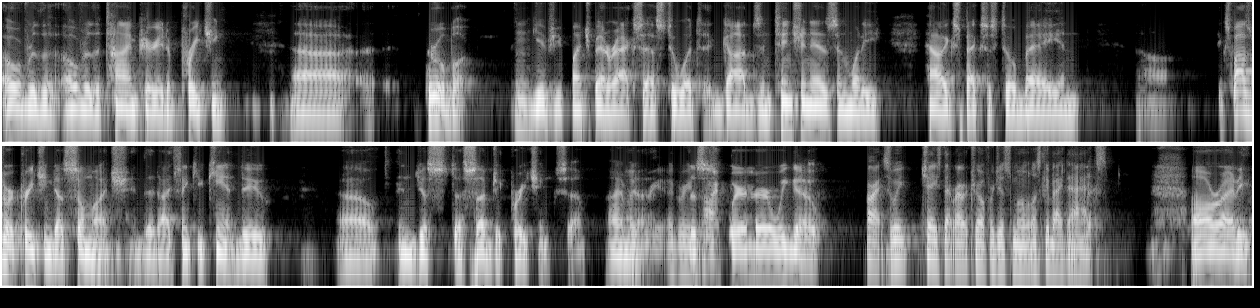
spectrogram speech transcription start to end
over the over the time period of preaching uh, through a book mm. gives you much better access to what God's intention is and what He how He expects us to obey. And uh, expository preaching does so much that I think you can't do uh, in just subject preaching. So I'm agree, agree. This All is right. where we go. All right, so we chase that rabbit trail for just a moment. Let's get back to Acts. All righty.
